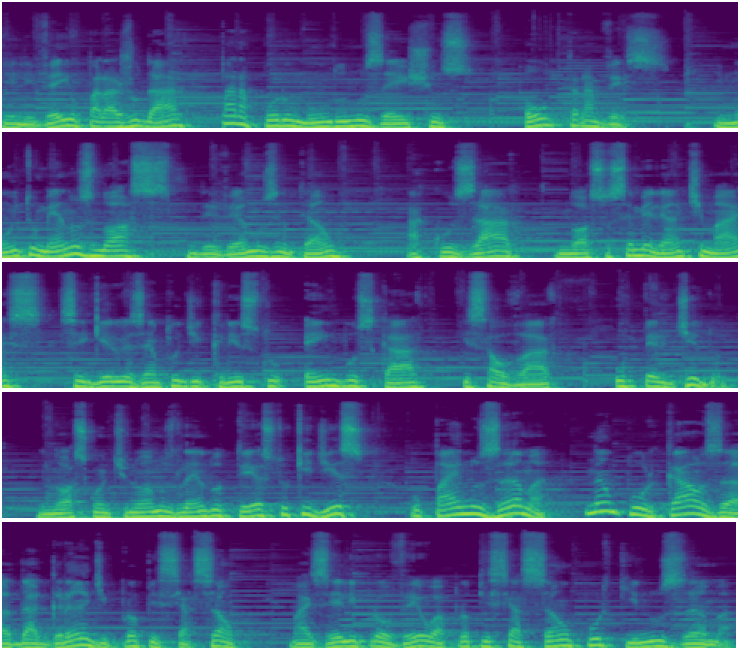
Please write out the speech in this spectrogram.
Ele veio para ajudar, para pôr o mundo nos eixos outra vez e muito menos nós devemos então acusar nosso semelhante, mas seguir o exemplo de Cristo em buscar e salvar o perdido. E nós continuamos lendo o texto que diz: O Pai nos ama não por causa da grande propiciação, mas ele proveu a propiciação porque nos ama.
